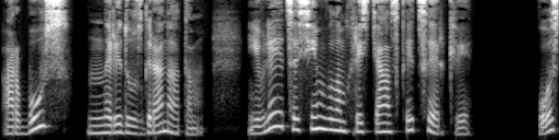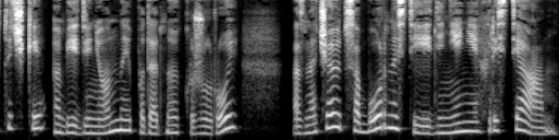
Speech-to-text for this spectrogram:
Арбуз, наряду с гранатом, является символом христианской церкви. Косточки, объединенные под одной кожурой, означают соборность и единение христиан.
